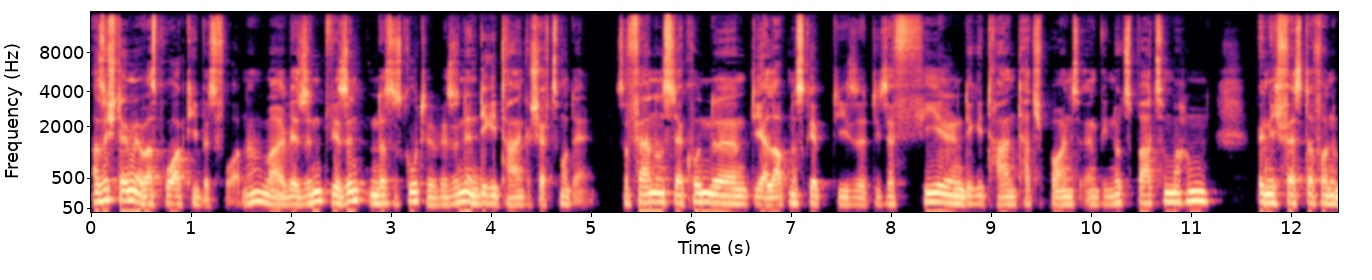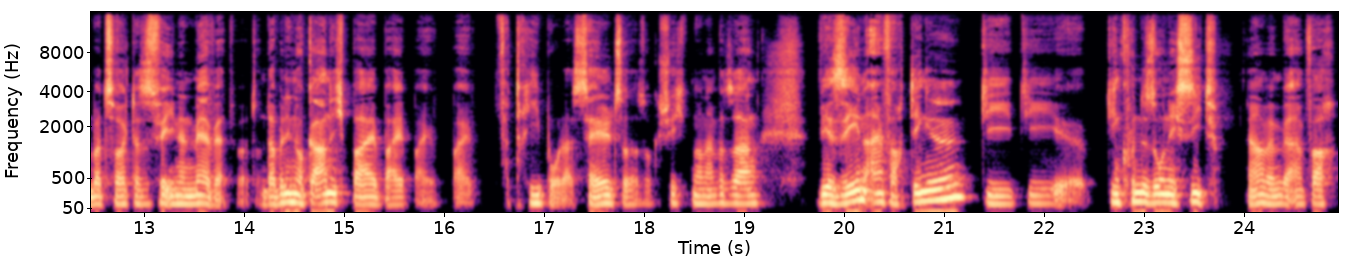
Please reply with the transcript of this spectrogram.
also ich stelle mir was Proaktives vor, ne? weil wir sind, wir sind, und das ist Gute, wir sind in digitalen Geschäftsmodellen. Sofern uns der Kunde die Erlaubnis gibt, diese, diese vielen digitalen Touchpoints irgendwie nutzbar zu machen, bin ich fest davon überzeugt, dass es für ihn ein Mehrwert wird. Und da bin ich noch gar nicht bei, bei, bei, bei Vertrieb oder Sales oder so Geschichten, und einfach sagen, wir sehen einfach Dinge, die, die, die ein Kunde so nicht sieht. Ja, wenn wir einfach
